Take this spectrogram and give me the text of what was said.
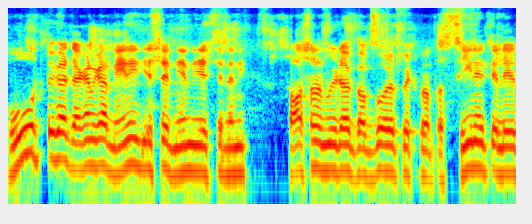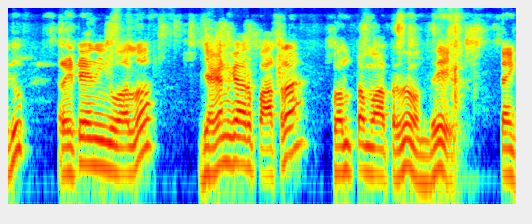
పూర్తిగా జగన్ గారు నేనే చేశాను నేనే చేశానని సోషల్ మీడియా గగ్గోలు పెట్టుకున్నంత సీన్ అయితే లేదు. రిటైనింగ్ వాళ్ళు జగన్ గారి పాత్ర కొంత మాత్రమే ఉంది. థ్యాంక్ యూ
